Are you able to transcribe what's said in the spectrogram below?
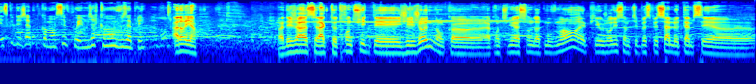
Est-ce que déjà pour commencer, vous pouvez me dire comment vous vous appelez? Adrien. Bah déjà, c'est l'acte 38 des Gilets jaunes, donc euh, la continuation de notre mouvement. Et puis aujourd'hui, c'est un petit peu spécial. Le thème, c'est euh,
